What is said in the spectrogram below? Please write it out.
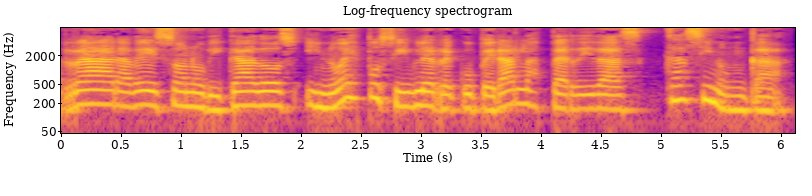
rara vez son ubicados y no es posible recuperar las pérdidas casi nunca.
